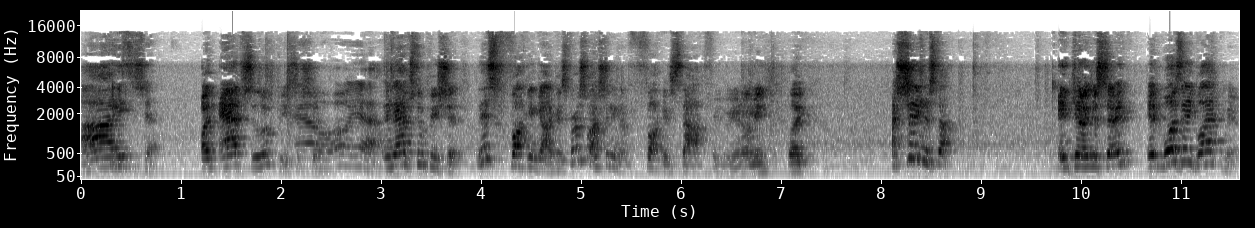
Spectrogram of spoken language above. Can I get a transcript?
I Piece of shit. an absolute piece of shit. Oh, oh yeah. An absolute piece of shit. This fucking guy, because first of all, I shouldn't even fucking stop for you, you know what I mean? Like, I shouldn't even stop. And can I just say, it was a black man.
